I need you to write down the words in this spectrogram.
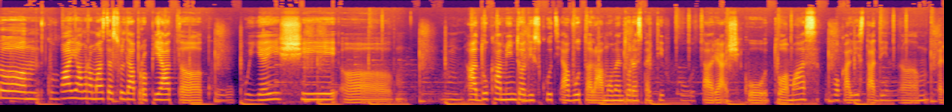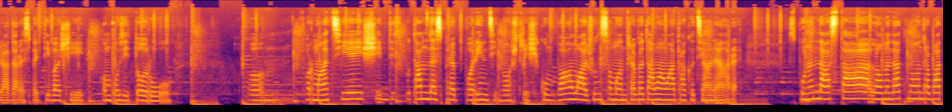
uh, cumva eu am rămas destul de apropiată cu, cu ei și uh, aduc aminte o discuție avută la momentul respectiv cu Taria și cu Thomas, vocalista din uh, perioada respectivă și compozitorul uh, formației și discutam despre părinții noștri și cumva am ajuns să mă întrebe, da, mama ta câți ani are? Spunând asta, la un moment dat m-au întrebat,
